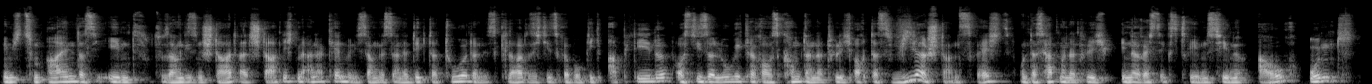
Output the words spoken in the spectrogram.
Nämlich zum einen, dass sie eben sozusagen diesen Staat als Staat nicht mehr anerkennen. Wenn ich sage, es ist eine Diktatur, dann ist klar, dass ich diese Republik ablehne. Aus dieser Logik heraus kommt dann natürlich auch das Widerstandsrecht. Und das hat man natürlich in der rechtsextremen Szene auch. Und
